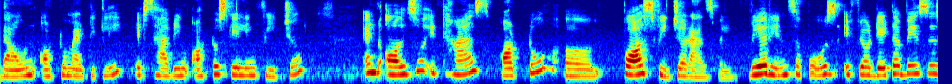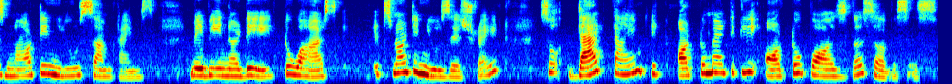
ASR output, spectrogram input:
down automatically. It's having auto scaling feature and also it has auto um, pause feature as well wherein suppose if your database is not in use sometimes maybe in a day two hours it's not in usage right? So that time it automatically auto pause the services.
